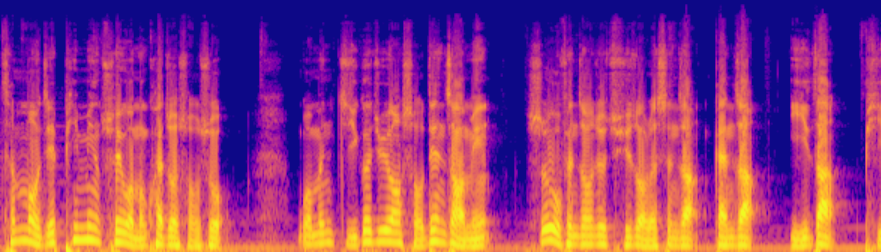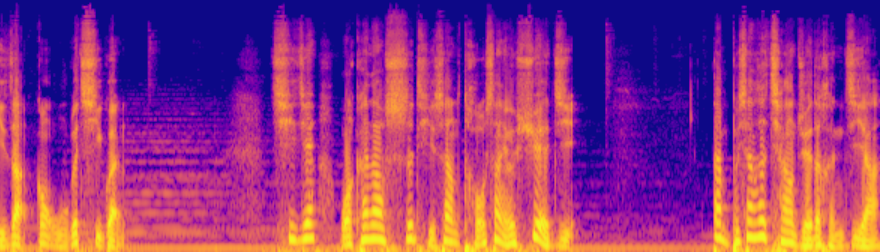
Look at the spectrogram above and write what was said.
陈某杰拼命催我们快做手术，我们几个就用手电照明，十五分钟就取走了肾脏、肝脏、胰脏、脾脏，共五个器官。期间，我看到尸体上头上有血迹，但不像是枪决的痕迹啊，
